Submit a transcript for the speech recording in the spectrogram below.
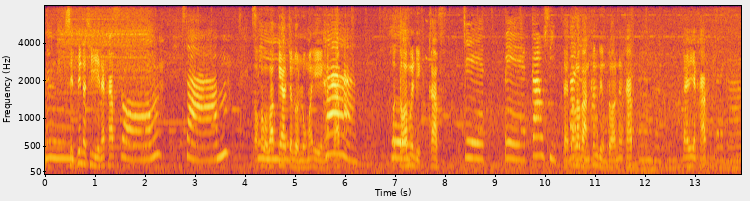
หนึ่ง10 วินาทีนะครับสองสามเขาก็บอกว่าแก้วจะหล่นลงมาเองนะห้าครับหกดกต่อมือดิกครับ เจ็ดแปดเก้าสิบแต่ต้องระวังเครื่องดื่มร้อนนะครับได้แล้วนะครับ ได้หรือยังครับได้แล้วครับ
